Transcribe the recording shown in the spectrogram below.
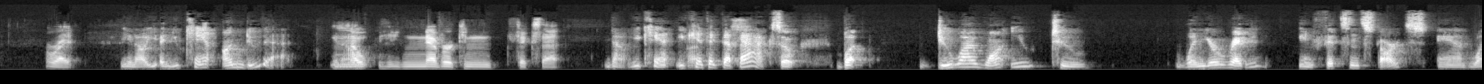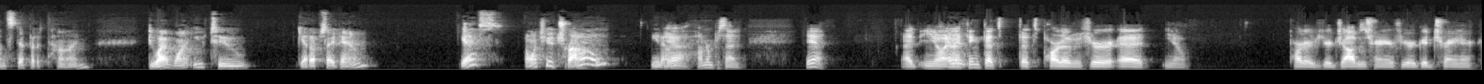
Right. You know, and you can't undo that. You know, Nope. He never can fix that. No, you can't. You uh, can't take that back. So, but do I want you to, when you're ready, in fits and starts, and one step at a time, do I want you to get upside down? Yes, I want you to try. You know, Yeah, hundred percent. Yeah, I, you know, and I think that's that's part of if you're a you know part of your job as a trainer, if you're a good trainer,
